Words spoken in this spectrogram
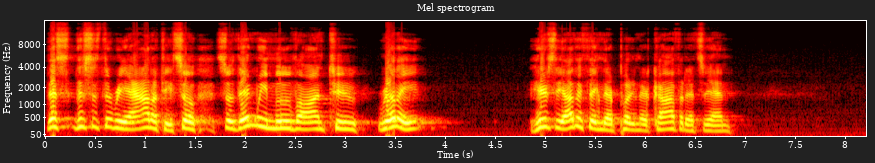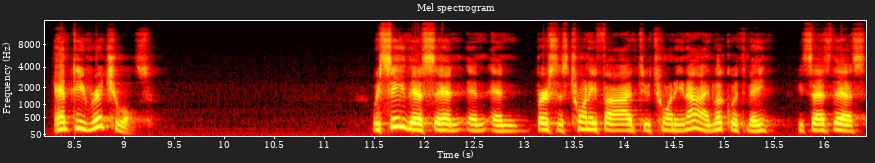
This, this is the reality. So, so then we move on to really Here's the other thing they're putting their confidence in empty rituals. We see this in, in, in, verses 25 to 29. Look with me. He says this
